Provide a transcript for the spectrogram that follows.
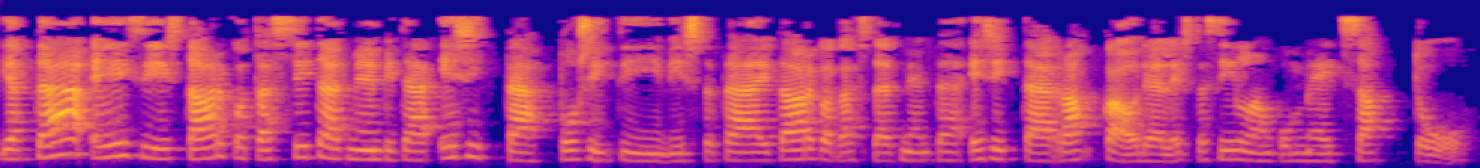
Ja tämä ei siis tarkoita sitä, että meidän pitää esittää positiivista. Tämä ei tarkoita sitä, että meidän pitää esittää rakkaudellista silloin, kun meitä sattuu.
